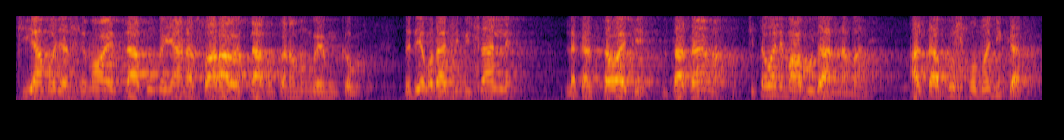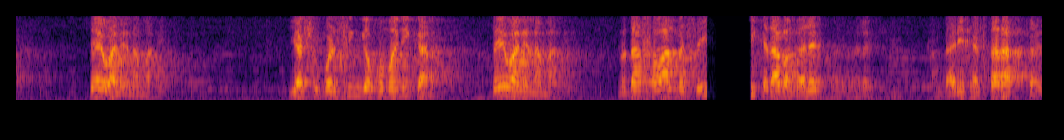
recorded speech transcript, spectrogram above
چې یا مجسمه او اطلاق کو یا نصارا او اطلاق کو نو موږ هم کو د دې خدای چې مثال نه لکه استوا چې تا ته ما چې ته ولې معبودان نه مانی الته بوش خو منی کړه ته ولې نه مانی یا شو پرسنګ خو منی کړه ته ولې نه مانی نو دا سوال به صحیح ټیک دا به غلط انداري خسته رات کړل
